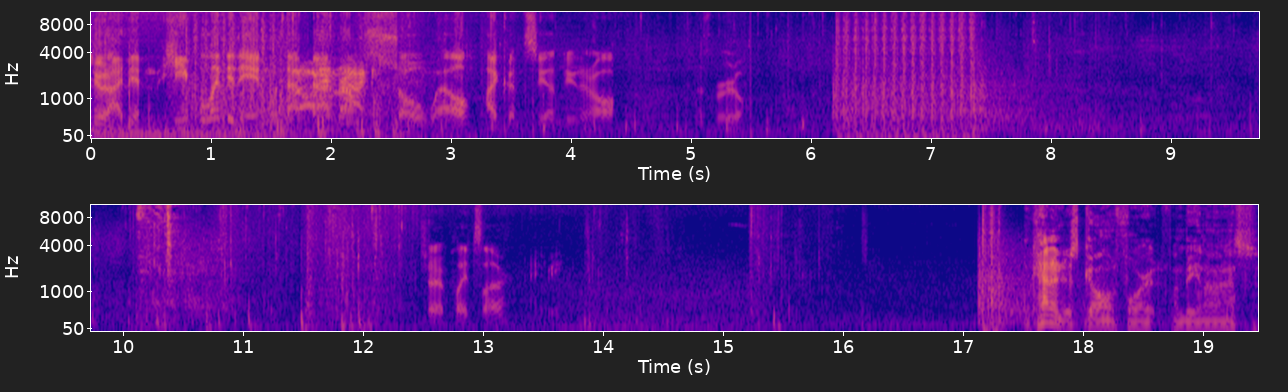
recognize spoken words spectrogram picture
Dude, I didn't. He blended in with that background so well. I couldn't see that dude at all. That's brutal. Should I have played slower? Maybe. I'm kind of just going for it, if I'm being honest.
